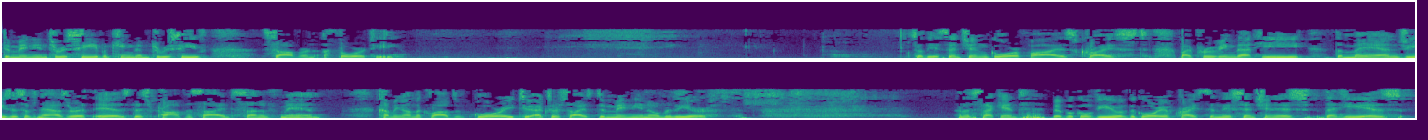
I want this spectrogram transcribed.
dominion, to receive a kingdom, to receive sovereign authority. So the ascension glorifies Christ by proving that he, the man, Jesus of Nazareth, is this prophesied Son of Man, coming on the clouds of glory to exercise dominion over the earth. And the second biblical view of the glory of Christ in the ascension is that he is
